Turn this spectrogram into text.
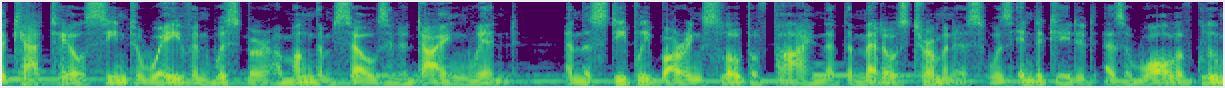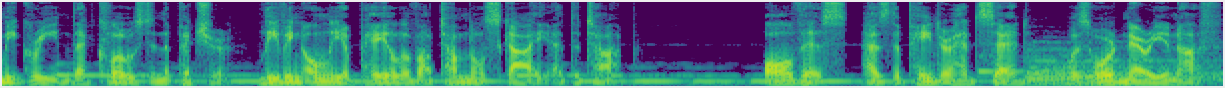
the cattails seemed to wave and whisper among themselves in a dying wind, and the steeply barring slope of pine at the meadow's terminus was indicated as a wall of gloomy green that closed in the picture, leaving only a pale of autumnal sky at the top. All this, as the painter had said, was ordinary enough.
